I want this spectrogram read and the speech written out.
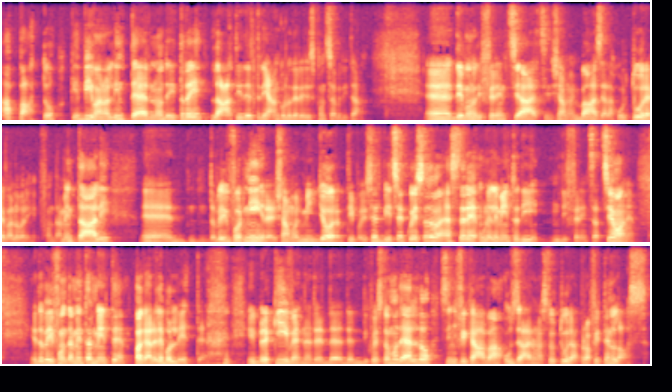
a patto che vivano all'interno dei tre lati del triangolo delle responsabilità eh, devono differenziarsi diciamo, in base alla cultura e ai valori fondamentali, eh, dovevi fornire diciamo, il miglior tipo di servizio e questo doveva essere un elemento di differenziazione e dovevi fondamentalmente pagare le bollette. Il break even di questo modello significava usare una struttura profit and loss.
